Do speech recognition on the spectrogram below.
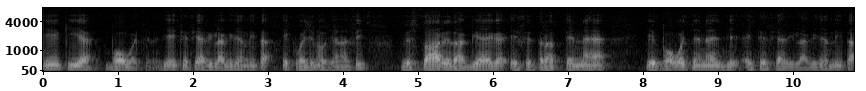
ਇਹ ਕੀ ਹੈ? ਬਹੁਵਚਨ ਹੈ। ਜੇ ਇੱਥੇ ਸਿਹਾਰੀ ਲੱਗ ਜਾਂਦੀ ਤਾਂ ਇੱਕ ਵਚਨ ਹੋ ਜਾਣਾ ਸੀ। ਵਿਸਤਾਰ ਇਹਦਾ ਅੱਗੇ ਆਏਗਾ। ਇਸੇ ਤਰ੍ਹਾਂ ਤਿੰਨ ਹੈ। ਇਹ ਬਹੁਵਚਨ ਹੈ। ਜੇ ਇੱਥੇ ਸਿਹਾਰੀ ਲੱਗ ਜਾਂਦੀ ਤਾਂ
